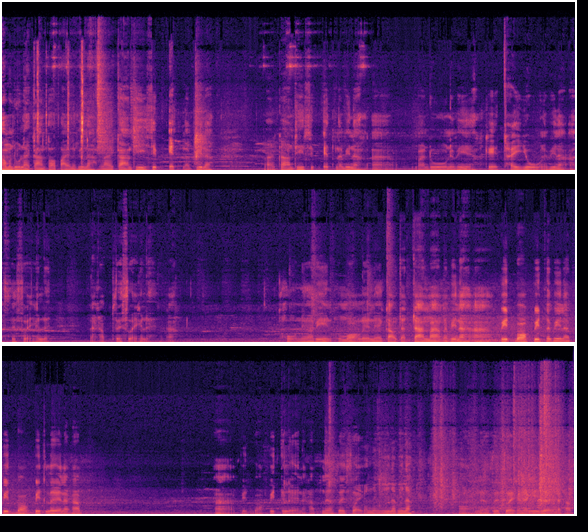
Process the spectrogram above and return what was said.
เอามาดูรายการต่อไปนะพี่นะรายการที่สิบเอ็ดนะพี่นะ รายการที่สิบเอ็ดนะพี่นะอ่ามาดูนะพี่เกตชัยโยนะพี่นะอะสวยๆกันเลยนะครับสวยๆกันเลยอะโหเนื้อพี่ผมบอกเลยเนื้อเก่าจัดจ้านมากนะพี่นะอ่าปิดบอกปิดนะพี่นะปิดบอกปิดเลยนะครับอ่าปิดบอกปิดกันเลยนะครับ เนื้อสวยๆกันอย่างนี้นะพี่นะอ่าเนื้อสวยๆกันอย่างนี้เลยนะครับ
